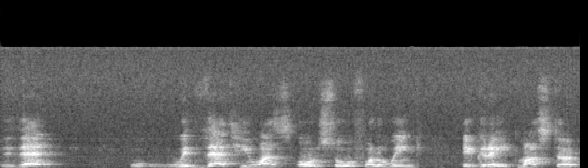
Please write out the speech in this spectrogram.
Then with that he was also following a great master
